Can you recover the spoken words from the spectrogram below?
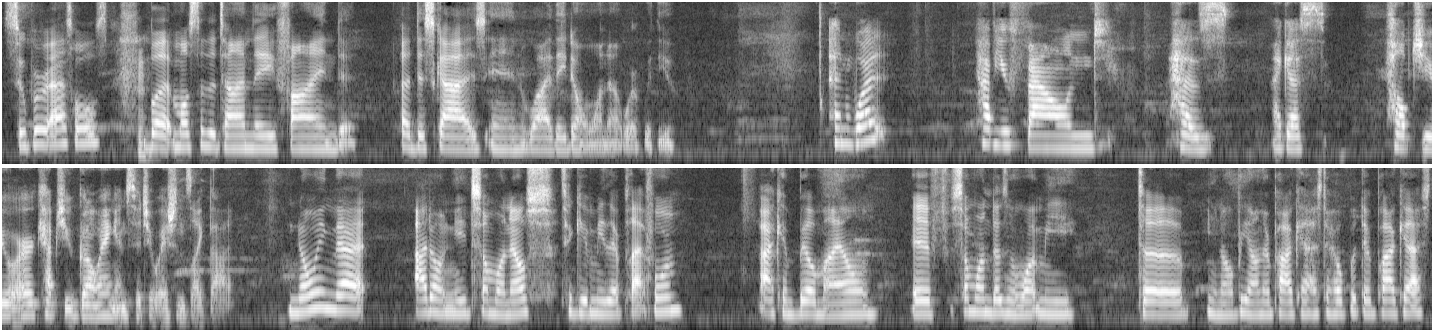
super assholes, but most of the time they find a disguise in why they don't want to work with you. And what have you found has, I guess, helped you or kept you going in situations like that? knowing that I don't need someone else to give me their platform, I can build my own. If someone doesn't want me to, you know, be on their podcast or help with their podcast,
